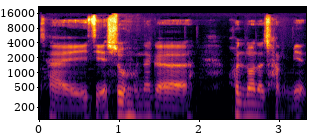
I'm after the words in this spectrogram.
才结束那个混乱的场面。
